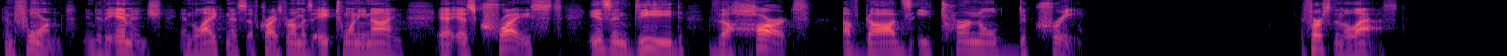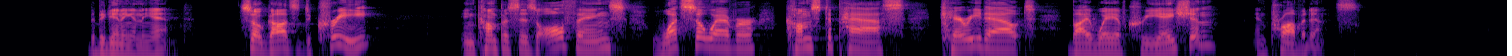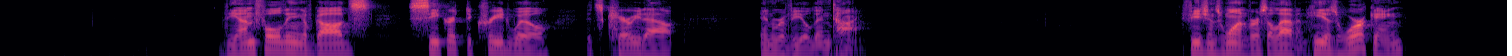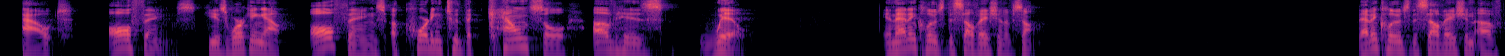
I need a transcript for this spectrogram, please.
Conformed into the image and likeness of Christ. Romans 8 29. As Christ is indeed the heart of God's eternal decree. The first and the last, the beginning and the end. So God's decree encompasses all things whatsoever comes to pass, carried out by way of creation and providence. The unfolding of God's secret decreed will that's carried out and revealed in time. Ephesians 1, verse 11. He is working out all things. He is working out all things according to the counsel of his will. And that includes the salvation of some. That includes the salvation of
